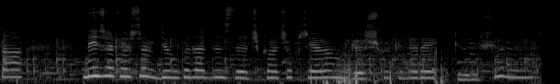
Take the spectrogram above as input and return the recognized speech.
the... Neyse arkadaşlar video bu kadar da sizlere çıkar çok seviyorum. Görüşmek üzere. Görüşürüz.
